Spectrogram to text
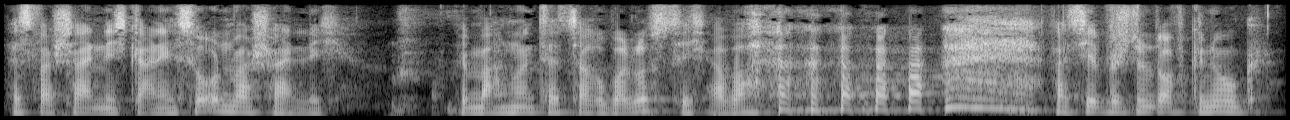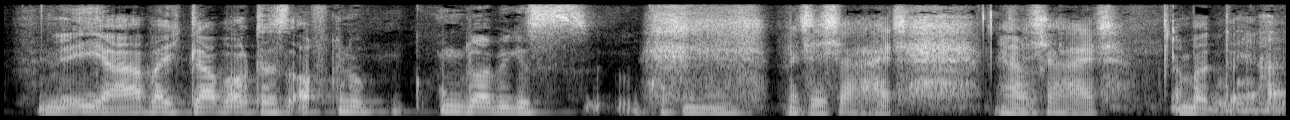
Das ist wahrscheinlich gar nicht so unwahrscheinlich. Wir machen uns jetzt darüber lustig, aber passiert bestimmt oft genug. Ja, aber ich glaube auch, dass es oft genug ungläubiges Gucken. Mit Sicherheit. Mit ja. Sicherheit. Aber ja.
